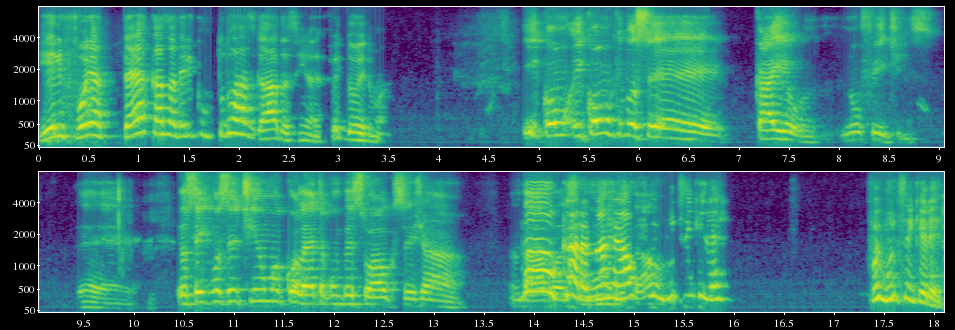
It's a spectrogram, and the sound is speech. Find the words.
E ele foi até a casa dele com tudo rasgado, assim, velho. Foi doido, mano. E como, e como que você caiu no fitness? É, eu sei que você tinha uma coleta com o pessoal que você já. Não, cara, na real foi muito sem querer. Foi muito sem querer.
